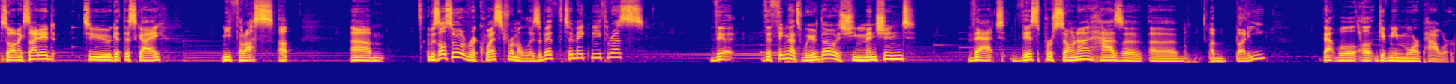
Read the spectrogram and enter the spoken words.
So I'm excited to get this guy, Mithras, up. Um, it was also a request from Elizabeth to make Mithras. The the thing that's weird though is she mentioned that this persona has a a, a buddy that will uh, give me more power.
